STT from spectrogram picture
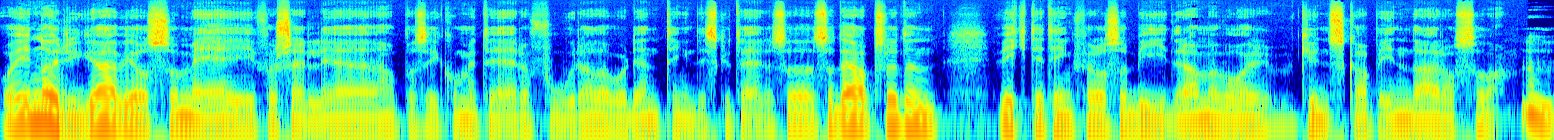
og, i Norge er vi også med i forskjellige si, komiteer og fora da, hvor den ting diskuteres. Så, så, det er absolutt en viktig ting for oss å bidra med vår kunnskap inn der også. Da. Mm.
